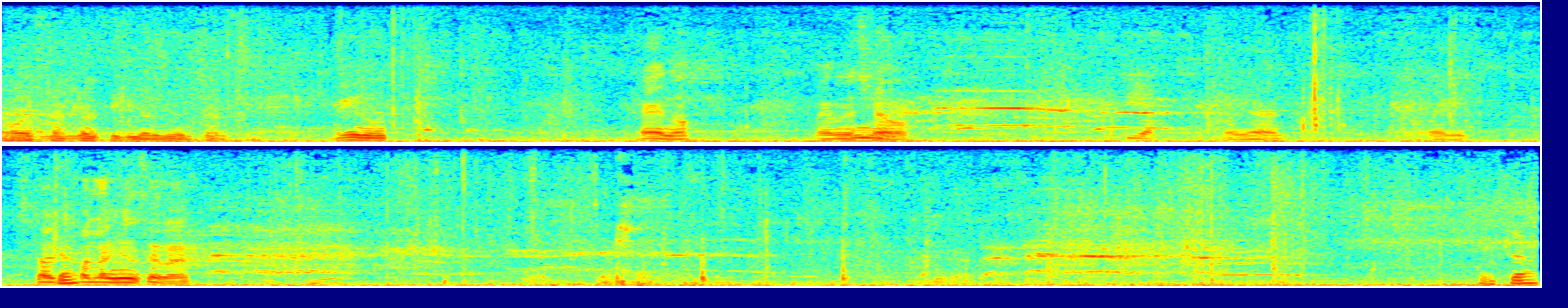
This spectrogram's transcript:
Oh, start ng signal yun sir. Ayun oh. Ayan oh. Meron na siya oh. Yeah. Ayan. Okay. Start pa lang yan sir ah. Isa.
